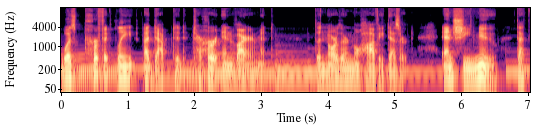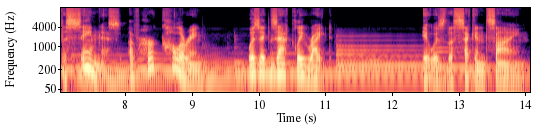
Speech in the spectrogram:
was perfectly adapted to her environment, the northern Mojave Desert, and she knew that the sameness of her coloring was exactly right. It was the second sign,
